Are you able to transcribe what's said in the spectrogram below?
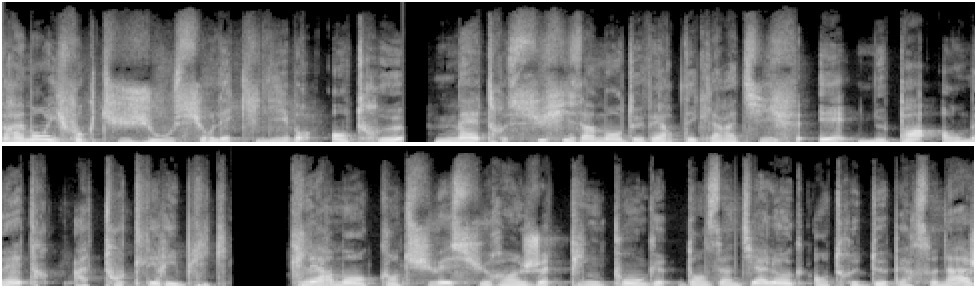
Vraiment, il faut que tu joues sur l'équilibre entre mettre suffisamment de verbes déclaratifs et ne pas en mettre à toutes les répliques. Clairement, quand tu es sur un jeu de ping-pong dans un dialogue entre deux personnages,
